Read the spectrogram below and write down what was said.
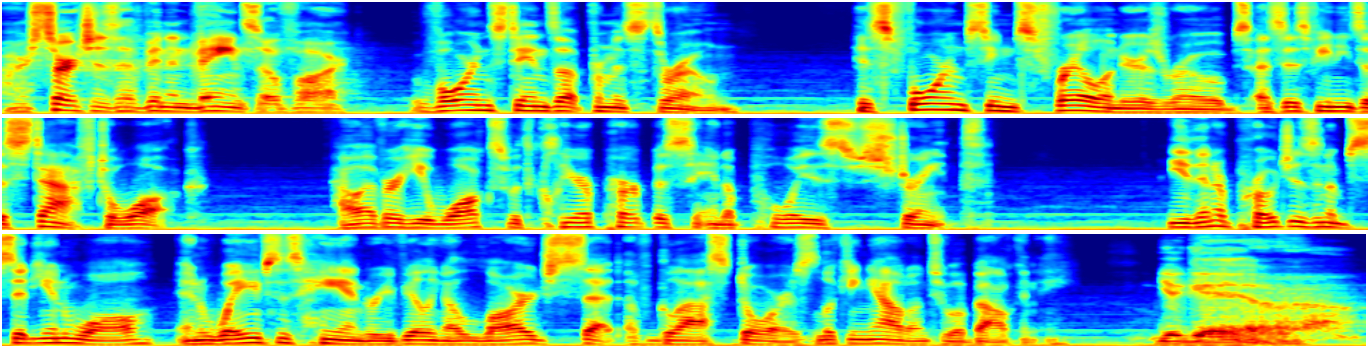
our searches have been in vain so far. Vorin stands up from his throne. His form seems frail under his robes, as if he needs a staff to walk. However, he walks with clear purpose and a poised strength. He then approaches an obsidian wall and waves his hand, revealing a large set of glass doors looking out onto a balcony. Yager,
